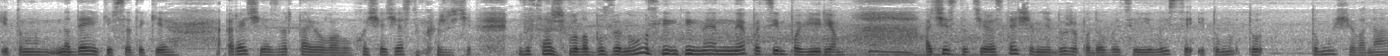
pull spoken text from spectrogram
І тому на деякі все-таки речі я звертаю увагу. Хоча, чесно кажучи, висаджувала бузину не, не по цим повір'ям, а чисто через те, що мені дуже подобається її листя, і тому, то, тому що вона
